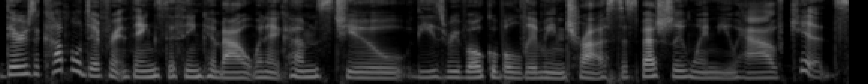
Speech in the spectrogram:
there's a couple different things to think about when it comes to these revocable living trusts, especially when you have kids.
